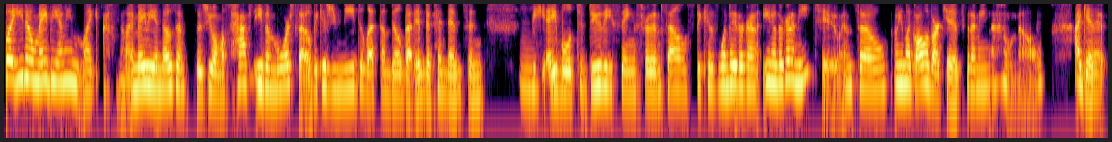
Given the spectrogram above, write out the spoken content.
But you know, maybe I mean, like, I don't know, and maybe in those instances you almost have even more so because you need to let them build that independence and be Mm. able to do these things for themselves because one day they're gonna, you know, they're gonna need to. And so, I mean, like all of our kids, but I mean, I don't know. I get it.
